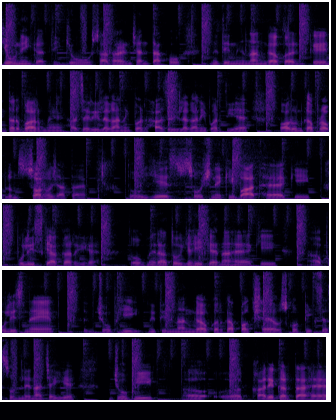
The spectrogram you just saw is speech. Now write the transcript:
क्यों नहीं करती? क्यों साधारण जनता को नितिन नानगांवकर के दरबार में हाजिरी लगानी पड़, हाजिरी लगानी पड़ती है और उनका प्रॉब्लम सॉल्व हो जाता है? तो ये सोचने की बात है कि पुलिस क्या कर रही है। तो मेरा तो यही कहना है कि पुलिस ने जो भी नितिन नानगांवकर का पक्ष है, उसको ठीक से सुन लेना चाहिए। जो भी कार्यकर्ता है,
